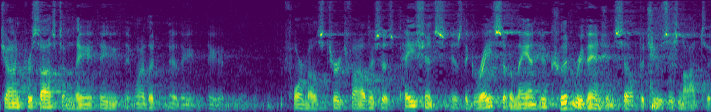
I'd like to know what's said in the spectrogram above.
John Chrysostom, the, the, one of the, the, the foremost church fathers, says, Patience is the grace of a man who could revenge himself but chooses not to.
